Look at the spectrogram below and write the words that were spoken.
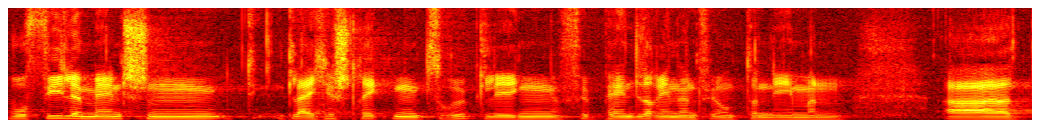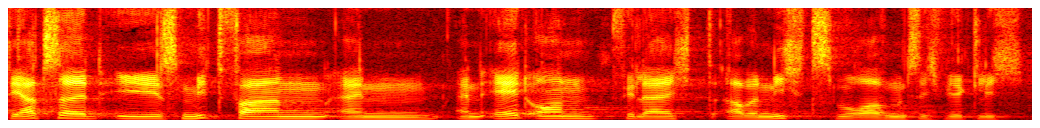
wo viele Menschen gleiche Strecken zurücklegen für Pendlerinnen, für Unternehmen. Äh, derzeit ist Mitfahren ein, ein Add-on vielleicht, aber nichts, worauf man sich wirklich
